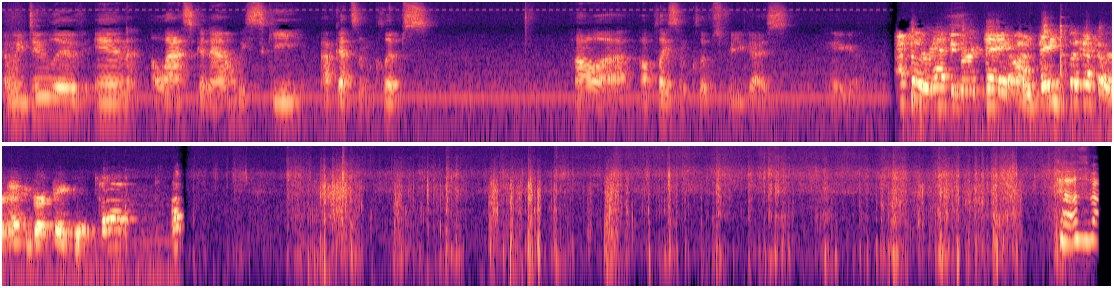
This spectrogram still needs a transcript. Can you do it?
And we do live in alaska now. We ski. I've got some clips i'll uh, i'll play some clips for you guys here you go I told her happy birthday on Facebook. I told her happy birthday to a talk. Tell us about.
